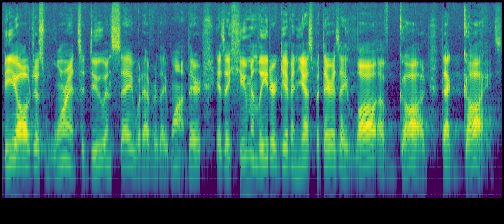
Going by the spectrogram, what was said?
be all just warrant to do and say whatever they want. There is a human leader given, yes, but there is a law of God that guides,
